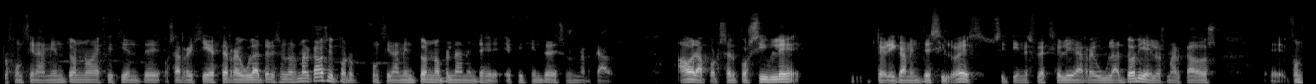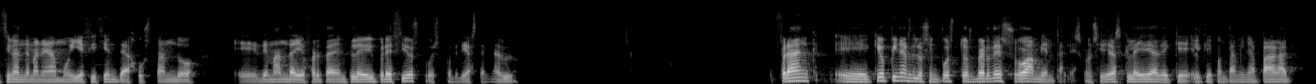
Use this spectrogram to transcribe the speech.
Por funcionamiento no eficiente, o sea, rigidez regulatorios en los mercados y por funcionamiento no plenamente eficiente de esos mercados. Ahora, por ser posible, teóricamente sí lo es. Si tienes flexibilidad regulatoria y los mercados eh, funcionan de manera muy eficiente ajustando eh, demanda y oferta de empleo y precios, pues podrías tenerlo. Frank, eh, ¿qué opinas de los impuestos verdes o ambientales? ¿Consideras que la idea de que el que contamina paga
